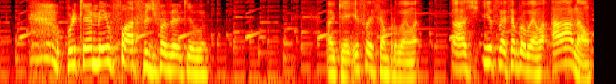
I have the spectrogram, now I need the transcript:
Porque é meio fácil de fazer aquilo. Ok, isso vai ser um problema. Isso vai ser um problema. Ah, não.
